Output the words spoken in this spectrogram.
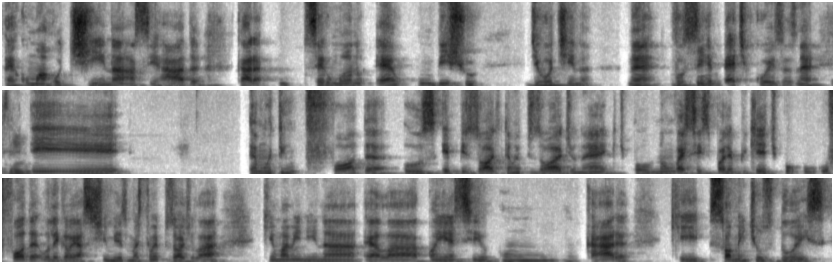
é, com uma rotina acirrada, cara, ser humano é um bicho de rotina, né? Você Sim. repete coisas, né? Sim. E é muito foda os episódios. Tem um episódio, né, que, tipo, não vai ser spoiler, porque, tipo, o, o foda, o legal é assistir mesmo, mas tem um episódio lá que uma menina, ela conhece um, um cara que somente os dois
